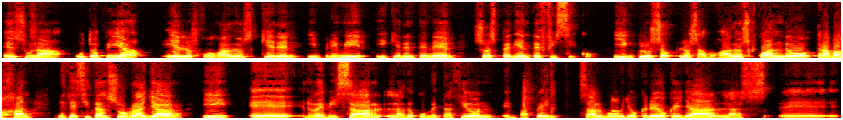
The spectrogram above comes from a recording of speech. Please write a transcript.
es una utopía y en los juzgados quieren imprimir y quieren tener su expediente físico. E incluso los abogados cuando trabajan necesitan subrayar y eh, revisar la documentación en papel, salvo yo creo que ya las eh,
